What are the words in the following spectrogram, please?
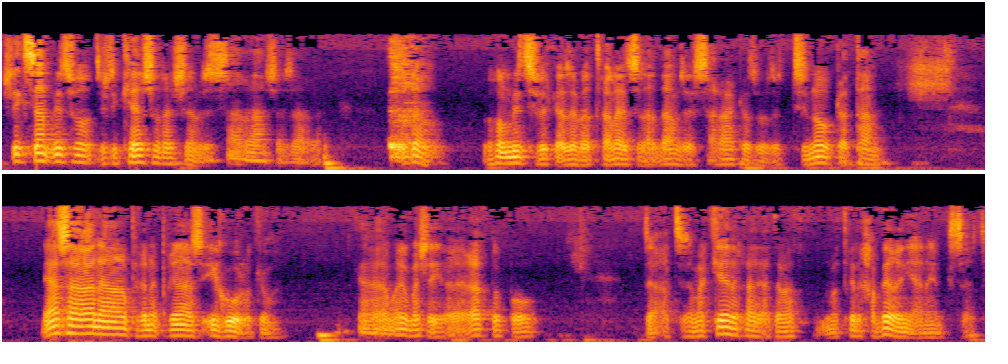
יש לי קצת מצוות, יש לי קשר להשם, זה שרה שזרה. תודה. בכל מצווה כזה, בהתחלה אצל האדם זה שרה כזו, זה צינור קטן. מהשרה נער פרינס עיגול, כלומר. ככה אומר מה שהערכנו פה. זה, זה מכיר לך, אתה מתחיל לחבר עניינים קצת.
